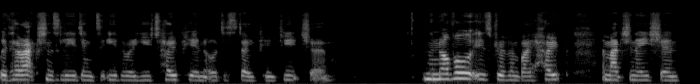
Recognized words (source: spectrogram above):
with her actions leading to either a utopian or dystopian future. The novel is driven by hope, imagination,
